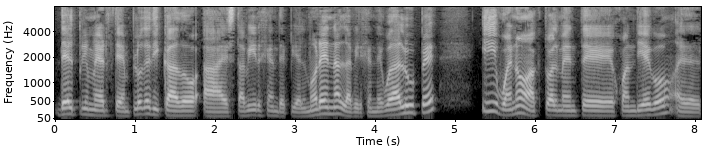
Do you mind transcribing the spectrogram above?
del primer templo dedicado a esta Virgen de piel morena, la Virgen de Guadalupe. Y bueno, actualmente Juan Diego eh,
